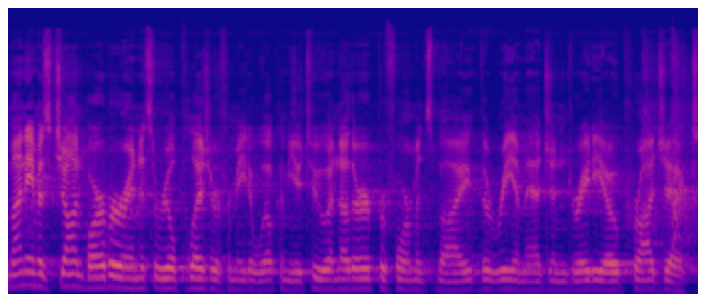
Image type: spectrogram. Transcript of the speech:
My name is John Barber, and it's a real pleasure for me to welcome you to another performance by the Reimagined Radio Project.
